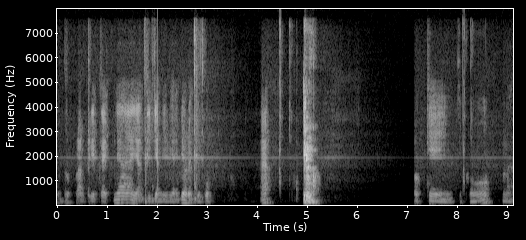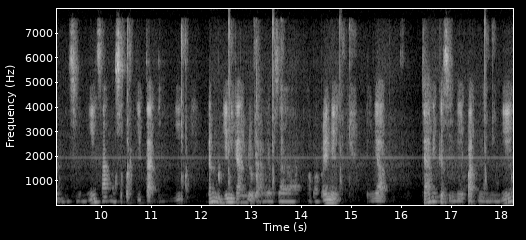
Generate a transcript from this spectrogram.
Untuk front tripteknya yang 3 mili aja udah cukup. Nah. Oke, cukup. Nah, di sini sama seperti tadi. Kan begini kan udah nggak bisa apa-apa ini. Tinggal cari ke sini 46 ini.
